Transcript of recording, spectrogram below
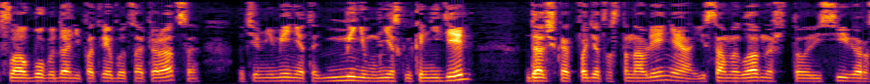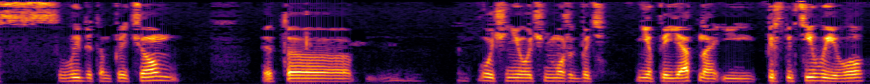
Слава богу, да, не потребуется операция, но тем не менее это минимум несколько недель. Дальше как пойдет восстановление. И самое главное, что ресивер с выбитым плечом, это очень и очень может быть неприятно, и перспективы его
